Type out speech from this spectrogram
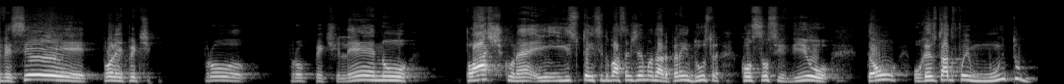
PVC, pro, propetileno, plástico, né? E isso tem sido bastante demandado pela indústria, construção civil. Então, o resultado foi muito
